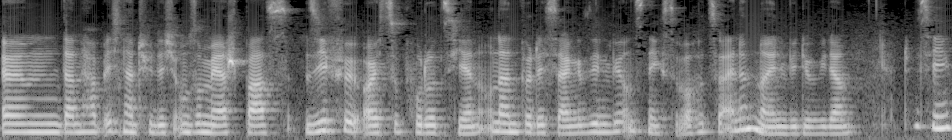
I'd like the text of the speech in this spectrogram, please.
ähm, dann habe ich natürlich umso mehr Spaß, sie für euch zu produzieren. Und dann würde ich sagen, sehen wir uns nächste Woche zu einem neuen Video wieder. Tschüssi!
